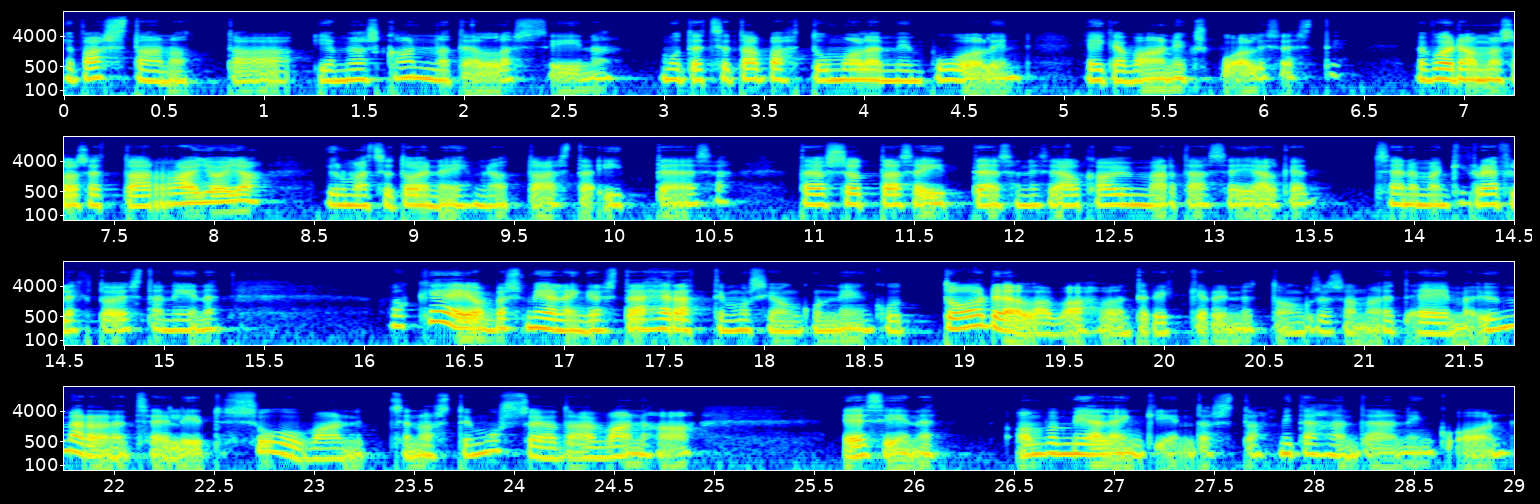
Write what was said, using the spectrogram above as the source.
ja vastaanottaa ja myös kannatella siinä, mutta että se tapahtuu molemmin puolin, eikä vain yksipuolisesti. Me voidaan myös asettaa rajoja ilman, että se toinen ihminen ottaa sitä itteensä. Tai jos se ottaa se itteensä, niin se alkaa ymmärtää sen jälkeen, se enemmänkin reflektoista niin, että okei, onpas mielenkiintoista, tämä herätti mus jonkun niin kuin todella vahvan triggerin nyt on, kun se sanoi, että ei, mä ymmärrän, että se ei liity suhun, vaan nyt se nosti mussa jotain vanhaa esiin, että onpa mielenkiintoista, mitähän tämä niin kuin on.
